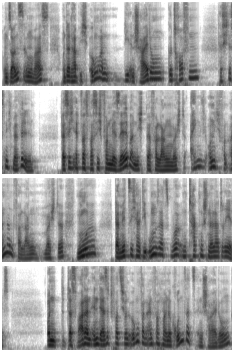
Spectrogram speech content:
und sonst irgendwas. Und dann habe ich irgendwann die Entscheidung getroffen, dass ich das nicht mehr will. Dass ich etwas, was ich von mir selber nicht mehr verlangen möchte, eigentlich auch nicht von anderen verlangen möchte, nur damit sich halt die Umsatzuhr einen Tacken schneller dreht. Und das war dann in der Situation irgendwann einfach mal eine Grundsatzentscheidung.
